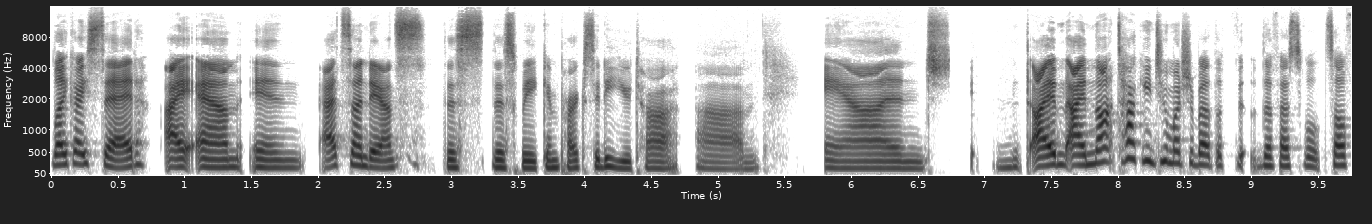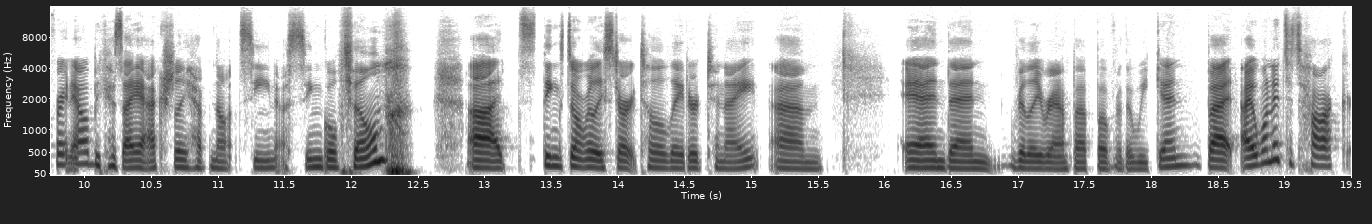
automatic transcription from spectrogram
like I said, I am in at Sundance this this week in Park City, Utah, um, and I'm I'm not talking too much about the the festival itself right now because I actually have not seen a single film. Uh, things don't really start till later tonight. Um, and then really ramp up over the weekend. But I wanted to talk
